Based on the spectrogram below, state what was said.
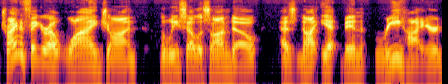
trying to figure out why John Luis Elizondo has not yet been rehired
